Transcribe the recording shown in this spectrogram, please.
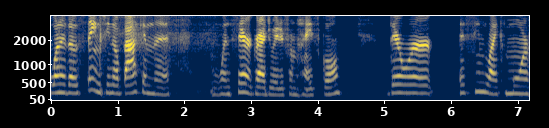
one of those things. You know, back in the when Sarah graduated from high school, there were it seemed like more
